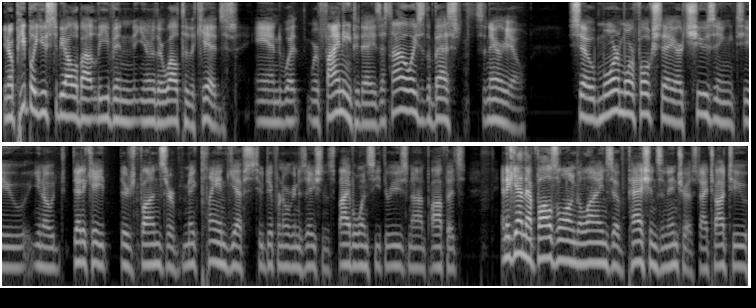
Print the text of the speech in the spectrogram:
you know, people used to be all about leaving, you know, their wealth to the kids. And what we're finding today is that's not always the best scenario. So more and more folks today are choosing to, you know, dedicate there's funds or make planned gifts to different organizations, 501c3s, nonprofits. And again, that falls along the lines of passions and interest. I talked to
